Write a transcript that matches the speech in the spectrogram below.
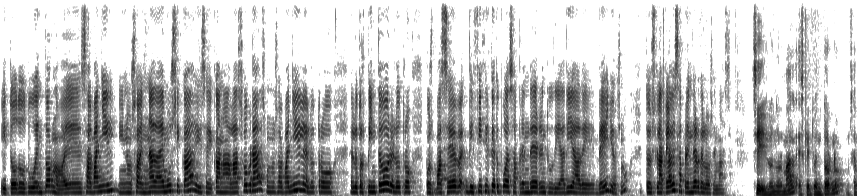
y todo tu entorno es albañil y no saben nada de música y se dedican a las obras, uno es albañil, el otro, el otro es pintor, el otro, pues va a ser difícil que tú puedas aprender en tu día a día de, ellos, ¿no? Entonces la clave es aprender de los demás. Sí, lo normal es que tu entorno, o sea,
